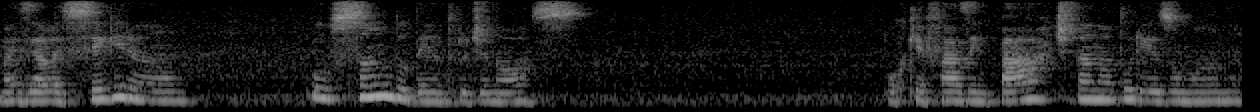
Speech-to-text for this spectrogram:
Mas elas seguirão pulsando dentro de nós, porque fazem parte da natureza humana.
